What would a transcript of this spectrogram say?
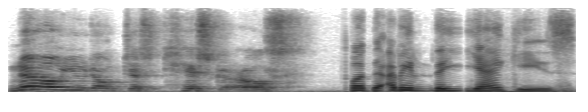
no, you don't just kiss girls. But the, I mean, the Yankees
